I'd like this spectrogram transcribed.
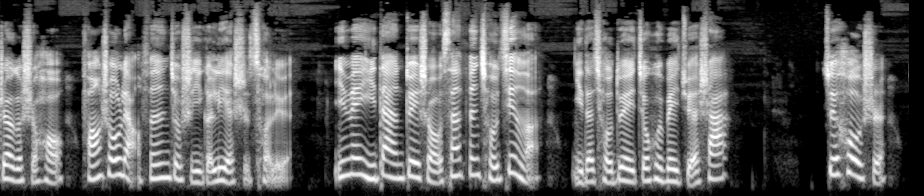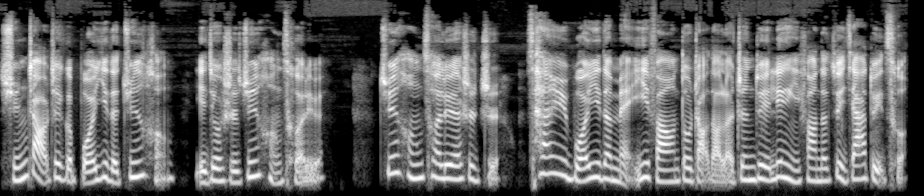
这个时候，防守两分就是一个劣势策略，因为一旦对手三分球进了，你的球队就会被绝杀。最后是寻找这个博弈的均衡，也就是均衡策略。均衡策略是指参与博弈的每一方都找到了针对另一方的最佳对策。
